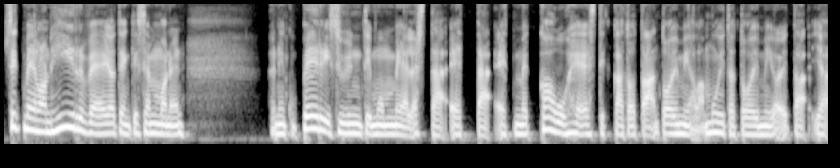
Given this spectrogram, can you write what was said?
Sitten meillä on hirveä jotenkin semmoinen niin kuin perisynti mun mielestä, että, että me kauheasti katsotaan toimiala muita toimijoita ja,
